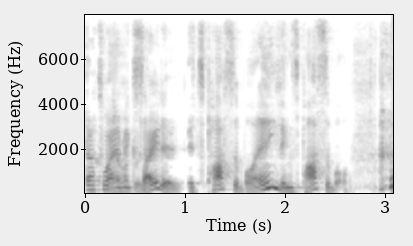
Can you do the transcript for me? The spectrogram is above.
That's why I'm excited. It's possible. Anything's possible.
